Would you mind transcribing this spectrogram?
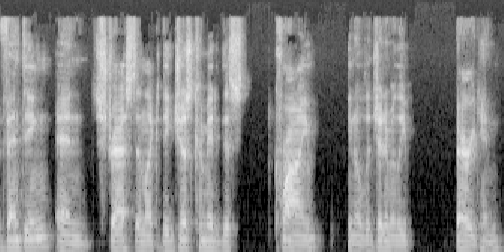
venting and stressed and like they just committed this crime you know legitimately buried him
